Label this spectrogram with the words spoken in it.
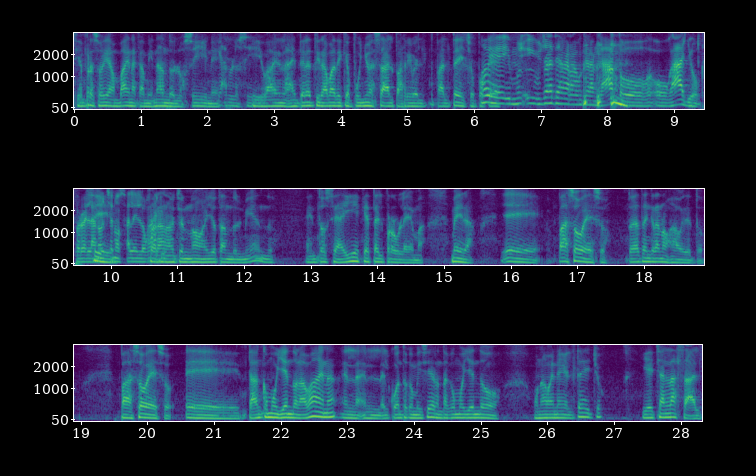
siempre se oían vainas caminando en los cines. Diablo, sí. Y vaina, la gente le tiraba de que puño de sal para arriba, el, para el techo. Porque, Oye, y, y mucha gente agarraron que eran gatos o, o gallos, pero en la Sí, noche no salen los por la gallos. noche no, ellos están durmiendo. Entonces ahí es que está el problema. Mira, eh, pasó eso. Todavía está engranojado y de todo. Pasó eso. Eh, están como yendo la vaina, en, la- en el cuento que me hicieron, están como yendo una vaina en el techo y echan la sal.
